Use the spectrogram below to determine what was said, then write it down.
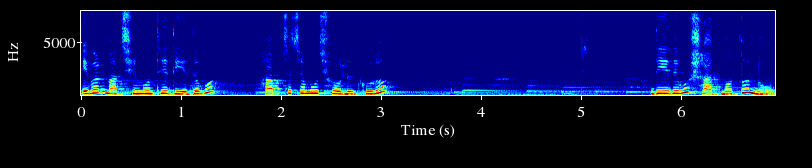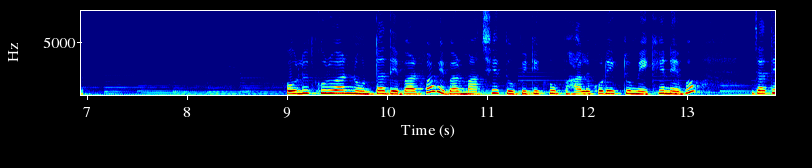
এবার মাছের মধ্যে দিয়ে দেবো হাফ চা চামচ হলুদ গুঁড়ো। দিয়ে দেবো স্বাদ মতো নুন। হলুদ গুঁড়ো আর নুনটা দেবার পর এবার মাছের দুপিটি খুব ভালো করে একটু মেখে নেব, যাতে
